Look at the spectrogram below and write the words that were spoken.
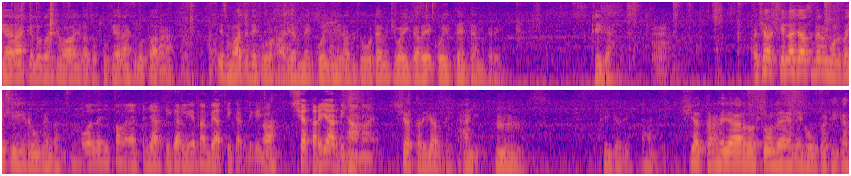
11 ਕਿਲੋ ਦਾ ਚਵਾ ਜਿਹੜਾ ਦੋਸਤੋ 11 ਕਿਲੋ ਧਾਰਾਂ ਇਸ ਮੱਝ ਦੇ ਕੋਲ ਹਾਜ਼ਰ ਨੇ। ਕੋਈ ਵੀਰਾ ਦੀ ਦੋ ਟਾਈਮ ਚਵਾਈ ਕਰੇ ਕੋਈ ਤਿੰਨ ਟਾਈਮ ਕਰੇ। ਠੀਕ ਆ। ਅੱਛਾ ਕਿੰਨਾ ਜਸ ਫਿਰ ਮੁੱਲ ਬਾਈ ਕੀ ਰਹੂ ਕਹਿੰਦਾ? ਮੁੱਲ ਜੀ ਭਾਵੇਂ 85 ਕਰ ਲਈਏ ਭਾਵੇਂ 82 ਕਰ ਲਈਏ ਹਾਂ। ਜੀ 76000 ਦੀ ਹਾਂ ਨਾ ਹੈ 76000 ਦੀ। ਹਾਂਜੀ। ਹੂੰ। ਠੀਕ ਆ ਜੀ। ਹਾਂਜੀ। 76000 ਦੋਸਤੋ ਲੈ ਦੇ ਹੋਊਗਾ ਠੀਕ ਆ।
